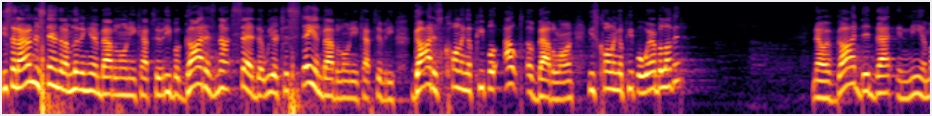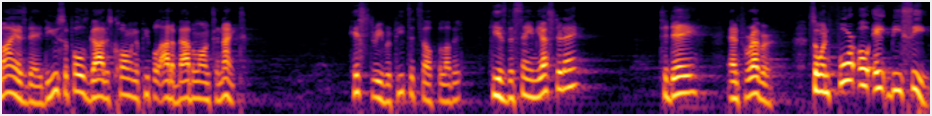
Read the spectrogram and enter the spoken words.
He said, I understand that I'm living here in Babylonian captivity, but God has not said that we are to stay in Babylonian captivity. God is calling a people out of Babylon. He's calling a people where, beloved? Now, if God did that in Nehemiah's day, do you suppose God is calling a people out of Babylon tonight? History repeats itself, beloved. He is the same yesterday, today, and forever. So in 408 BC,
